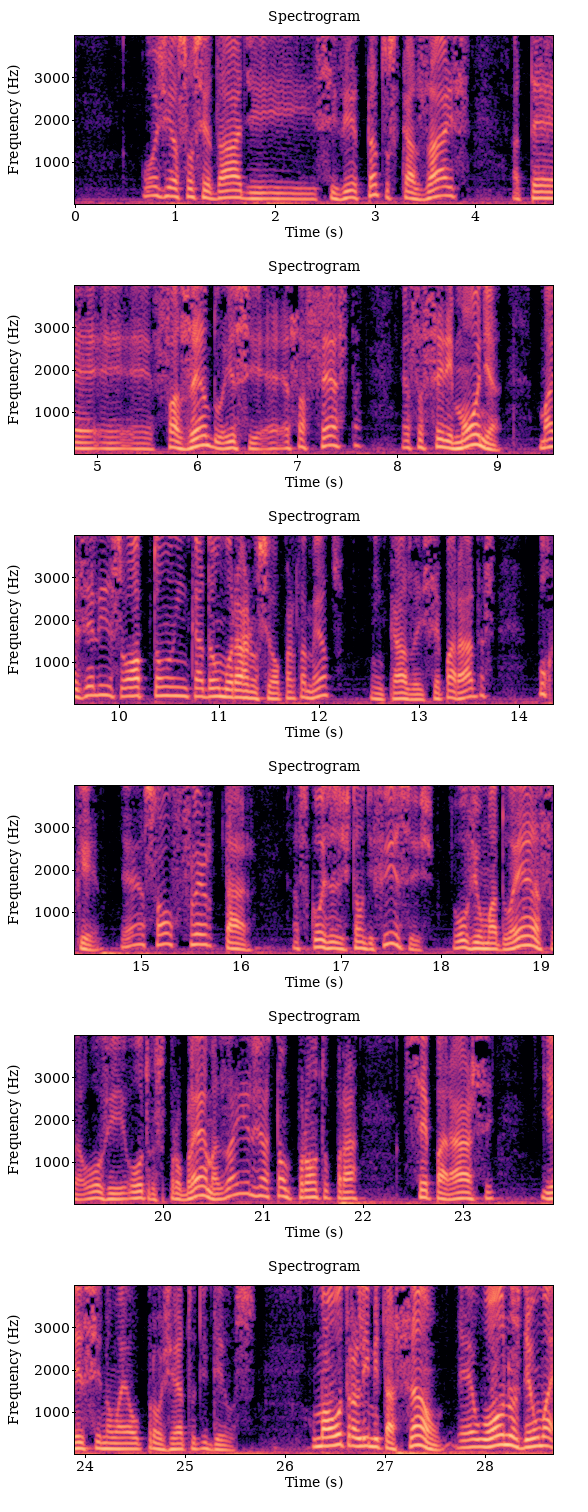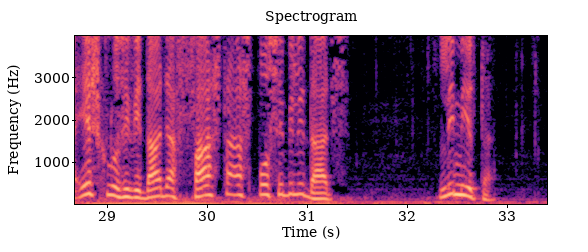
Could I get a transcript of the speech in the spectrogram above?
Hoje a sociedade se vê tantos casais até é, é, fazendo esse, é, essa festa, essa cerimônia, mas eles optam em cada um morar no seu apartamento, em casas separadas. Por quê? É só flertar. As coisas estão difíceis, houve uma doença, houve outros problemas, aí eles já estão prontos para separar-se e esse não é o projeto de Deus. Uma outra limitação é o ônus de uma exclusividade afasta as possibilidades. Limita.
